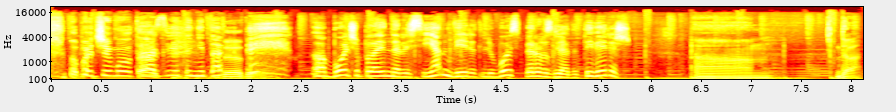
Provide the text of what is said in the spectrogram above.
Ну почему так? разве это не так? Да, да. Больше половины россиян верят в любовь с первого взгляда. Ты веришь? Ам, Да,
